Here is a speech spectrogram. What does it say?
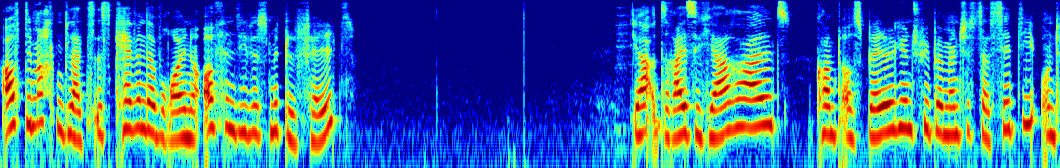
Auf dem achten Platz ist Kevin De Bruyne, offensives Mittelfeld. Ja, 30 Jahre alt, kommt aus Belgien, spielt bei Manchester City und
